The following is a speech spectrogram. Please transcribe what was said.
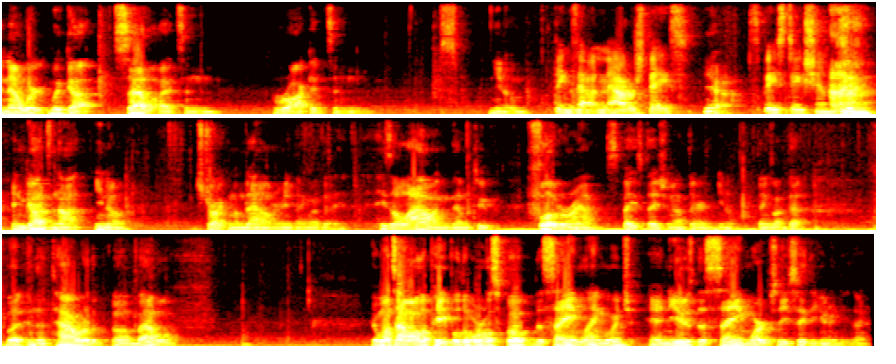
and now we're we've got satellites and rockets and you know Things out in outer space, yeah, space station. and God's not you know striking them down or anything like that. He's allowing them to float around space station out there, you know things like that. But in the Tower of the, uh, Babel, at one time all the people of the world spoke the same language and used the same words. So you see the unity there.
